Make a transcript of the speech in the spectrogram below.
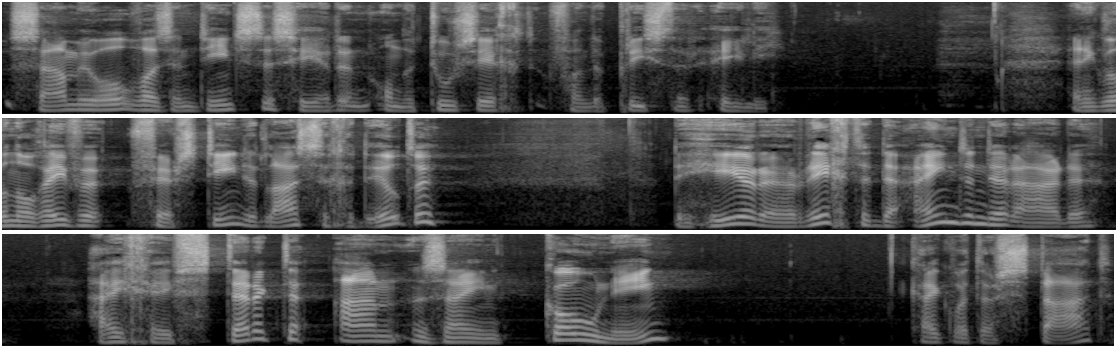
Samuel was in dienst des Heeren onder toezicht van de priester Eli. En ik wil nog even vers 10, het laatste gedeelte. De Heere richt de einden der aarde. Hij geeft sterkte aan zijn koning. Kijk wat er staat.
